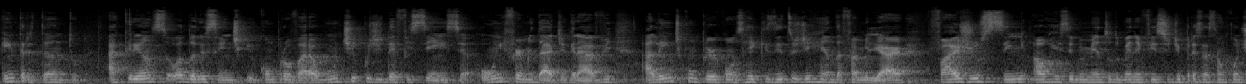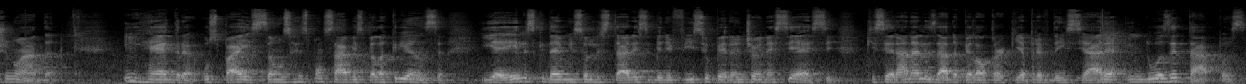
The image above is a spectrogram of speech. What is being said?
Entretanto, a criança ou adolescente que comprovar algum tipo de deficiência ou enfermidade grave, além de cumprir com os requisitos de renda familiar, faz jus sim ao recebimento do benefício de prestação continuada. Em regra, os pais são os responsáveis pela criança e é eles que devem solicitar esse benefício perante o INSS, que será analisada pela autarquia previdenciária em duas etapas.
